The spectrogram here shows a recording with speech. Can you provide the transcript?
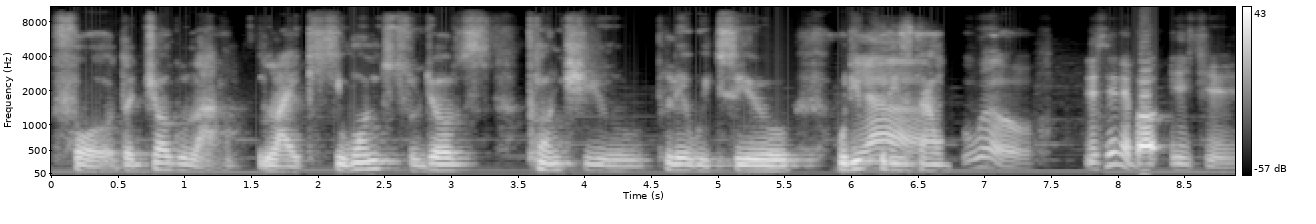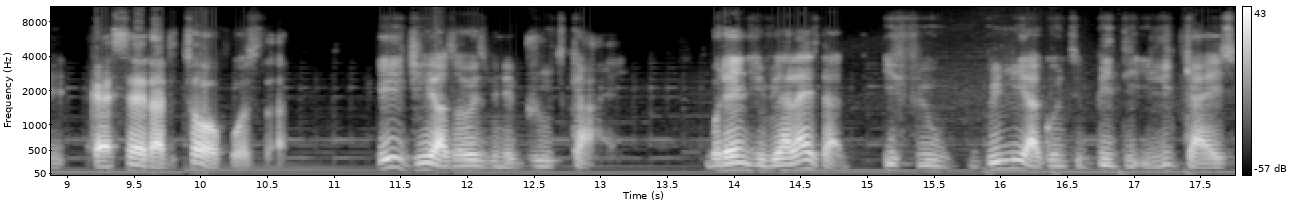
for the jugular. Like he wants to just punch you, play with you. Would you yeah, put this down? Well, the thing about AJ, like I said at the top, was that AJ has always been a brute guy. But then he realized that if you really are going to beat the elite guys,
